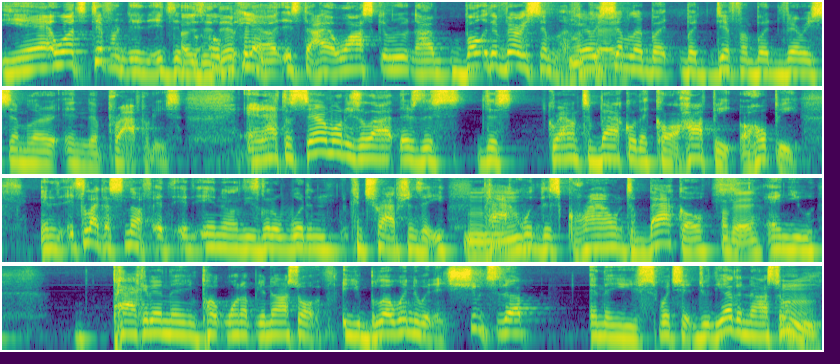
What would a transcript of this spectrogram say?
yeah. Well, it's different. It- It's Oh, it different? Yeah, it's the ayahuasca root, and both they're very similar, very Okay. similar, but but different, but very similar in the properties. And at the ceremonies, a lot there's this this ground tobacco they call hoppy or hopi, and it's like a snuff. It, it, you know these little wooden contraptions that you pack with this ground tobacco. Mm-hmm. Okay. and you pack it in, then you put one up your nostril, and you blow into it, it shoots it up, and then you switch it and do the other nostril, Hmm.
